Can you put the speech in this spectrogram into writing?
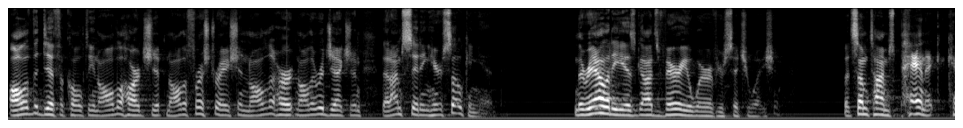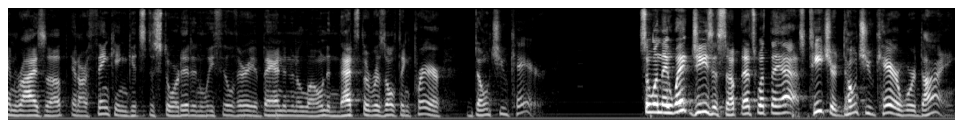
all of the difficulty and all the hardship and all the frustration and all the hurt and all the rejection that I'm sitting here soaking in? And the reality is, God's very aware of your situation. But sometimes panic can rise up and our thinking gets distorted and we feel very abandoned and alone, and that's the resulting prayer Don't you care? So when they wake Jesus up, that's what they ask Teacher, don't you care? We're dying.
